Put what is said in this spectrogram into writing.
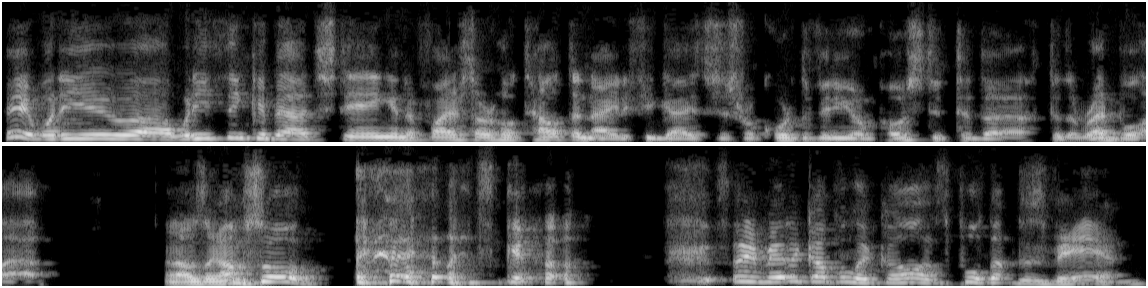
"Hey, what do you uh, what do you think about staying in a five star hotel tonight if you guys just record the video and post it to the to the Red Bull app?" And I was like, "I'm sold. Let's go." So he made a couple of calls, pulled up this van,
